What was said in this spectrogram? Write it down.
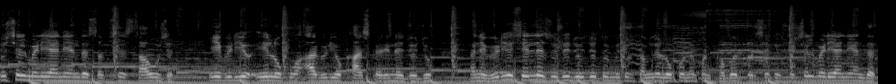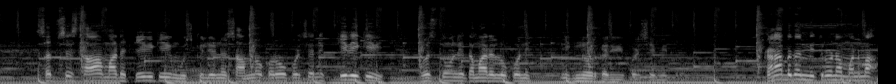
સોશિયલ મીડિયાની અંદર સક્સેસ થવું છે. એ વીડિયો, એ લોકો આ વીડિયો ખાસ કરીને જોજો. અને વીડિયો છેલ્લે સુધી જોજો તો મિત્રો તમને લોકોને પણ ખબર પડશે કે સોશિયલ મીડિયાની અંદર સક્સેસ થવા માટે કેવી કેવી મુશ્કેલીઓનો સામનો કરવો પડશે અને કેવી કેવી વસ્તુઓને તમારે લોકોને ઇગ્નોર કરવી પડશે મિત્રો. ઘણા બધા મિત્રોના મનમાં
